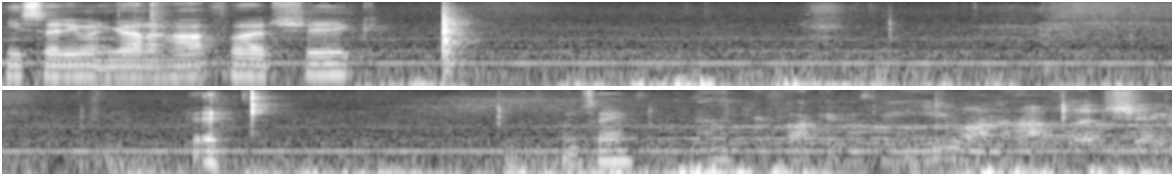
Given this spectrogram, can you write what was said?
He said he went and got a hot fudge shake. Hey. I'm saying? I think you're fucking with me. You want a hot fudge shake.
